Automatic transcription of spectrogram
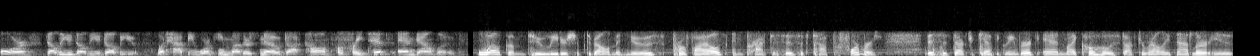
or www.whathappyworkingmothersknow.com for free tips and downloads. Welcome to Leadership Development News, Profiles and Practices of Top Performers. This is Dr. Kathy Greenberg, and my co-host, Dr. Relly Nadler, is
